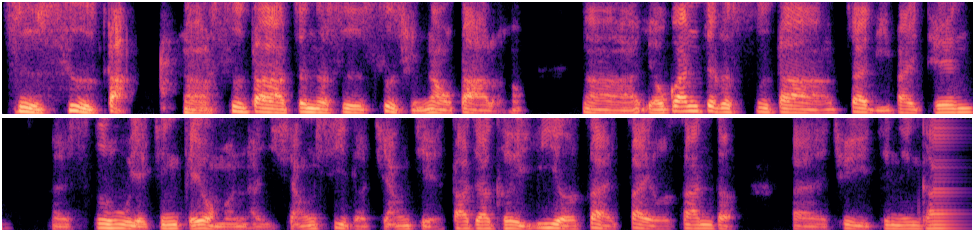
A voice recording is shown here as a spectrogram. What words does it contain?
是四大啊，四大真的是事情闹大了哦。那有关这个四大，在礼拜天，呃，师父已经给我们很详细的讲解，大家可以一而再、再而三的，呃，去听听看，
